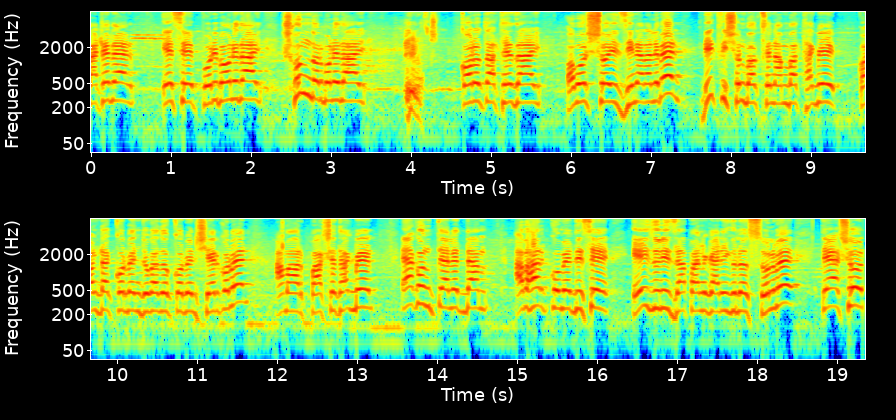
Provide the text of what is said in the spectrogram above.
প্যাটে দেন? এসে পরিবহনে দেয় সুন্দরবনে দেয় করতাতে যায়। অবশ্যই জিনারা নেবেন ডিসক্রিপশন বক্সে নাম্বার থাকবে। কন্ট্যাক্ট করবেন, যোগাযোগ করবেন শেয়ার করবেন। আমার পাশে থাকবেন। এখন তেলের দাম আবার কমে দিছে। এই জন্যই জাপান গাড়িগুলো চলবে। তে আসুন,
